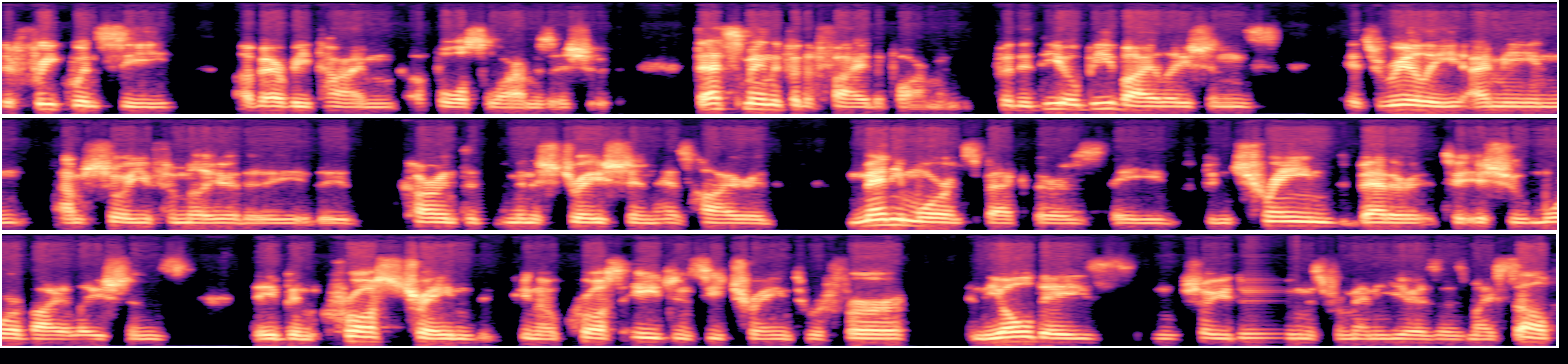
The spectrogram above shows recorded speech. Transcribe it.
the frequency of every time a false alarm is issued. That's mainly for the fire department. For the DOB violations, it's really, I mean, I'm sure you're familiar, the, the current administration has hired many more inspectors. They've been trained better to issue more violations. They've been cross-trained, you know, cross-agency trained to refer. In the old days, I'm sure you're doing this for many years as myself,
